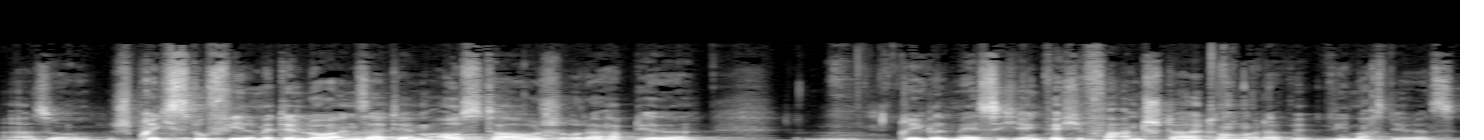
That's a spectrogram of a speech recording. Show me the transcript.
Also sprichst du viel mit den Leuten? Seid ihr im Austausch oder habt ihr regelmäßig irgendwelche Veranstaltungen oder wie, wie macht ihr das?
